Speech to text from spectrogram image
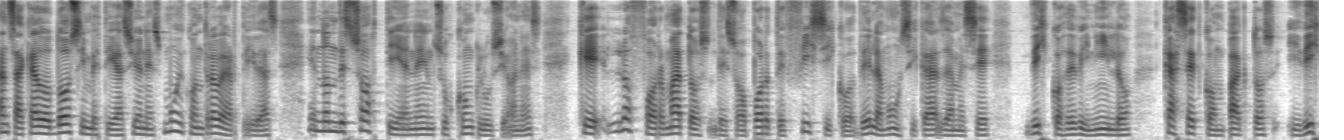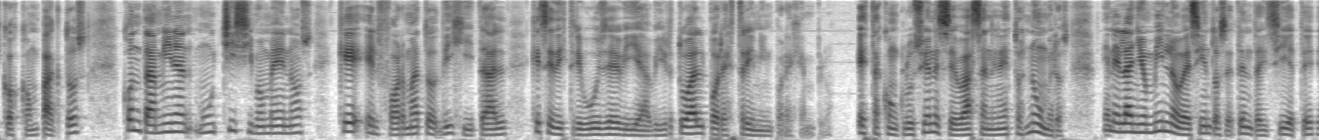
han sacado dos investigaciones muy controvertidas en donde sostienen sus conclusiones que los formatos de soporte físico de la música, llámese discos de vinilo, cassette compactos y discos compactos, contaminan muchísimo menos que el formato digital que se distribuye vía virtual por streaming, por ejemplo. Estas conclusiones se basan en estos números. En el año 1977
